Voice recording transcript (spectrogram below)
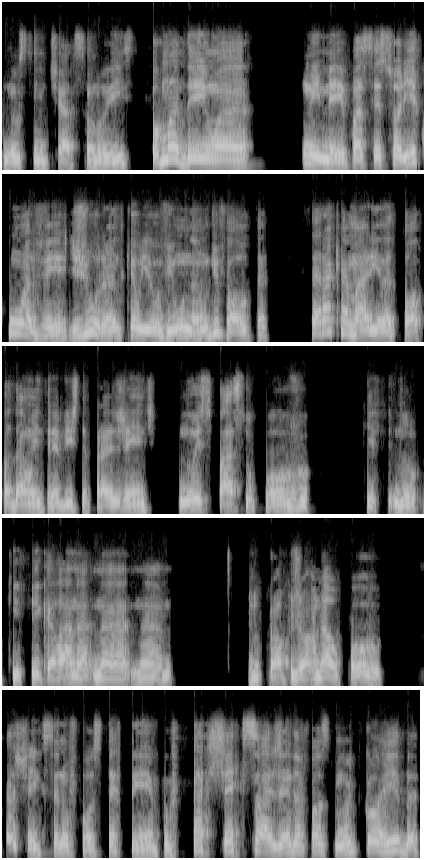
no Cine Teatro São Luís. Eu mandei uma, um e-mail para a assessoria com uma verde, jurando que eu ia ouvir um não de volta. Será que a Marina topa dar uma entrevista para a gente no Espaço Povo, que, no, que fica lá na, na, na, no próprio jornal Povo? Eu achei que você não fosse ter tempo, achei que sua agenda fosse muito corrida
